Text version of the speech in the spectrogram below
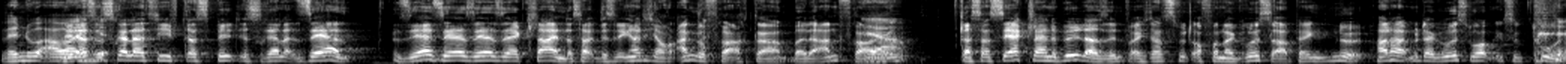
Wenn du aber. Nee, das ist relativ, das Bild ist sehr, sehr, sehr, sehr, sehr klein. Das deswegen hatte ich auch angefragt da bei der Anfrage, Ja. dass das sehr kleine Bilder sind, weil ich dachte, das wird auch von der Größe abhängen. Nö, hat halt mit der Größe überhaupt nichts zu tun.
